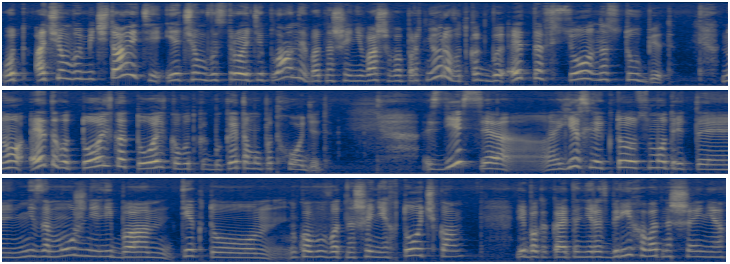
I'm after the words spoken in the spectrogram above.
Вот о чем вы мечтаете и о чем вы строите планы в отношении вашего партнера, вот как бы это все наступит. Но это вот только-только вот как бы к этому подходит. Здесь, э, если кто смотрит э, незамужний, либо те, кто, у кого в отношениях точка, либо какая-то неразбериха в отношениях.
